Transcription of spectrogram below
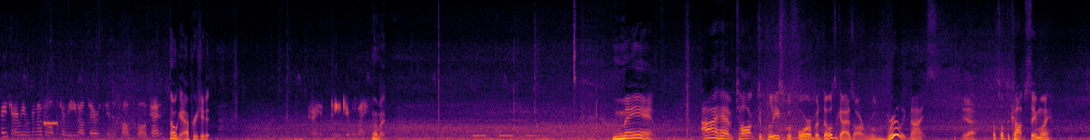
Hey, Jeremy, we're gonna have an officer meet you out there as soon as possible. Okay? Okay, I appreciate it. All right. Thank you. Bye. Bye bye. Man, I have talked to police before, but those guys are really nice. yeah. Let's hope the cops same way.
